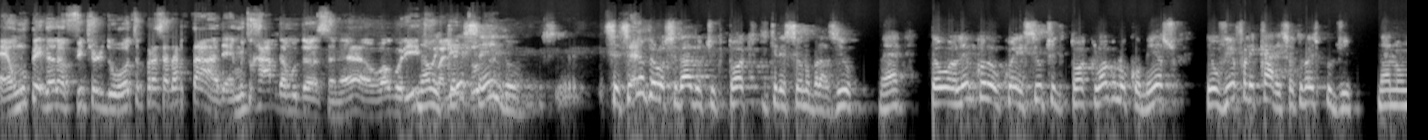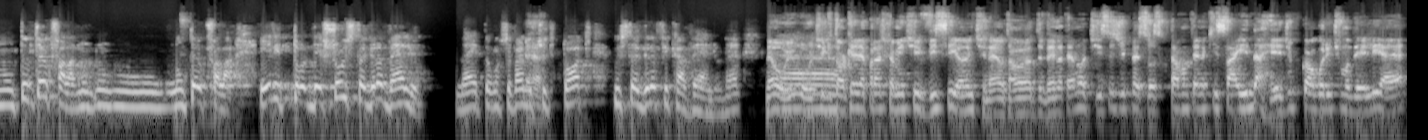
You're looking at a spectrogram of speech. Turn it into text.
É um pegando a feature do outro para se adaptar. É muito rápida a mudança, né? O algoritmo. Não, e crescendo. Você, você é. viu a velocidade do TikTok que cresceu no Brasil, né? Então eu lembro quando eu conheci o TikTok logo no começo, eu vi e falei, cara, isso aqui vai explodir. Né? Não, não, tem, não tem o que falar, não, não, não tem o que falar. Ele deixou o Instagram velho. Né? Então você vai no é. TikTok, o Instagram fica velho, né? Não, é... o TikTok ele é praticamente viciante, né? Eu tava vendo até notícias de pessoas que estavam tendo que sair da rede porque o algoritmo dele é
